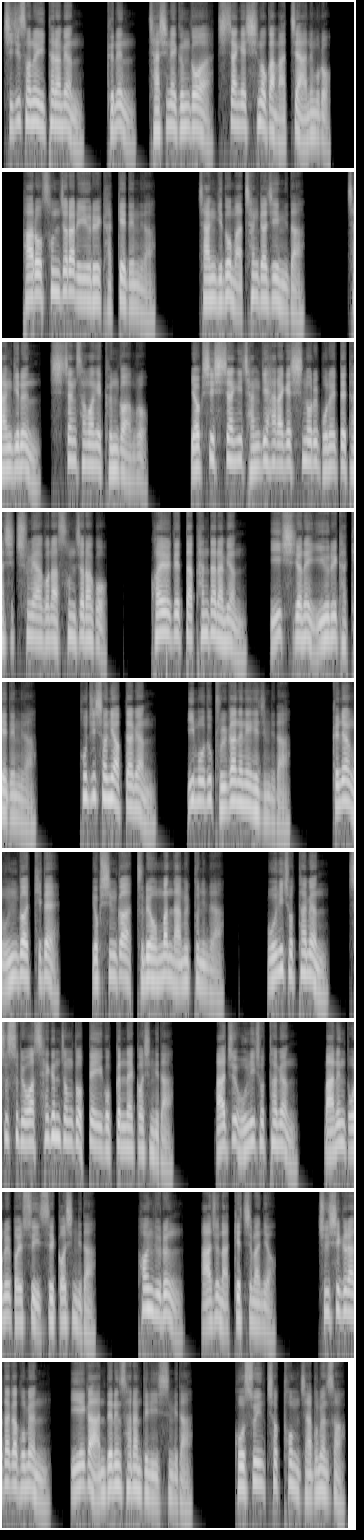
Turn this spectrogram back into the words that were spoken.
지지선을 이탈하면 그는 자신의 근거와 시장의 신호가 맞지 않으므로 바로 손절할 이유를 갖게 됩니다. 장기도 마찬가지입니다. 장기는 시장 상황에 근거하므로 역시 시장이 장기 하락의 신호를 보낼 때 다시 추매하거나 손절하고 과열됐다 판단하면 이익 실현의 이유를 갖게 됩니다. 포지션이 없다면 이 모두 불가능해집니다. 그냥 운과 기대, 욕심과 두려움만 남을 뿐입니다. 운이 좋다면 수수료와 세금 정도 떼이고 끝날 것입니다. 아주 운이 좋다면 많은 돈을 벌 수 있을 것입니다. 확률은 아주 낮겠지만요. 주식을 하다가 보면 이해가 안 되는 사람들이 있습니다. 고수인 척 폼 잡으면서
